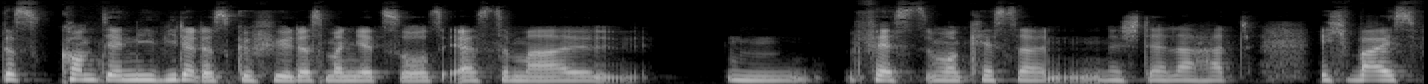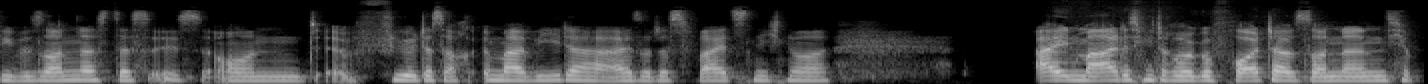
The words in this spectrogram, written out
das kommt ja nie wieder, das Gefühl, dass man jetzt so das erste Mal fest im Orchester eine Stelle hat. Ich weiß, wie besonders das ist und fühle das auch immer wieder. Also das war jetzt nicht nur einmal, dass ich mich darüber gefreut habe, sondern ich habe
